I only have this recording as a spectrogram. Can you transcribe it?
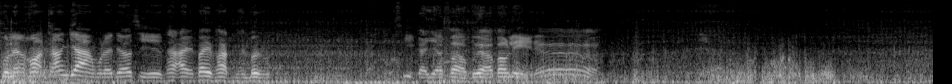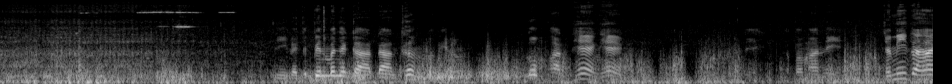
คนละหอดทางย่างหมดแล้วเดี๋ยวสิถ่ายใบพัดให้เบิ่ง ที่กายาฝ่าเบื่อเบาเล่เด้อนี่ก็จะเป็นบรรยากาศด่านเทิงนะพี่น้องลมพัดแห้งแห้งนี่ประมาณนี้ จะมีแต่ให้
